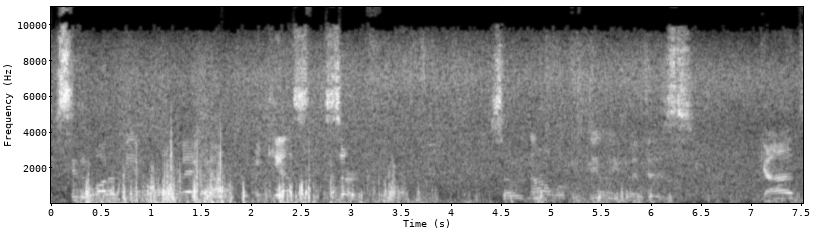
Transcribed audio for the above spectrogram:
You see the water being pulled back out against the surf. So now what we're dealing with is God's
